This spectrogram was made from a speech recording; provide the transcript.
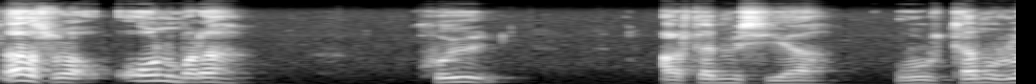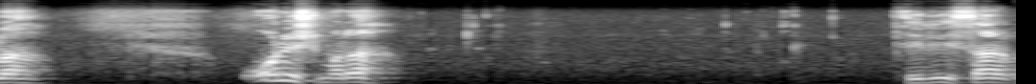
Daha sonra 10 numara Queen Artemisia Uğur Temur'la 13 numara Stilisar,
